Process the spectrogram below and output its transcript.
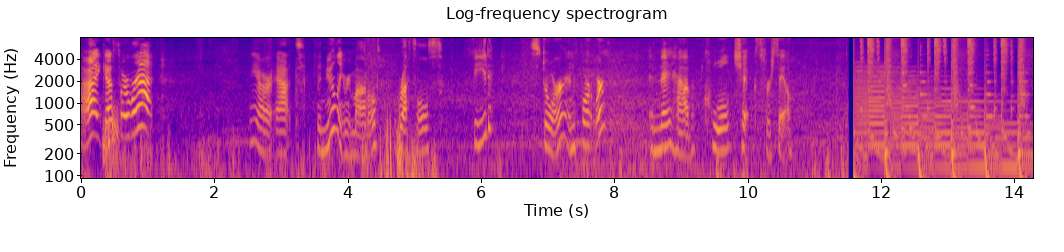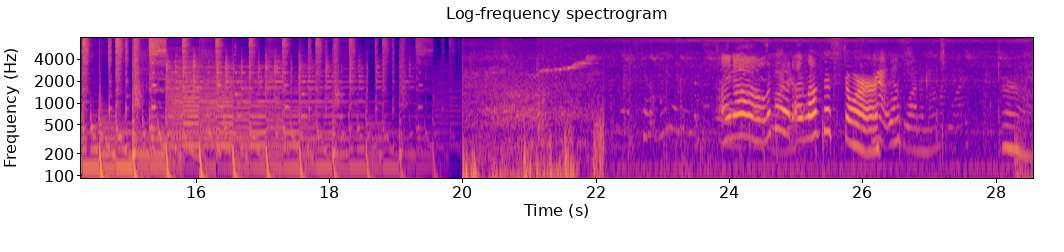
All right, guess where we're at? We are at the newly remodeled Russell's Feed store in Fort Worth, and they have cool chicks for sale. I know, look at it, I love this store. Yeah, it was watermelon. Oh.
